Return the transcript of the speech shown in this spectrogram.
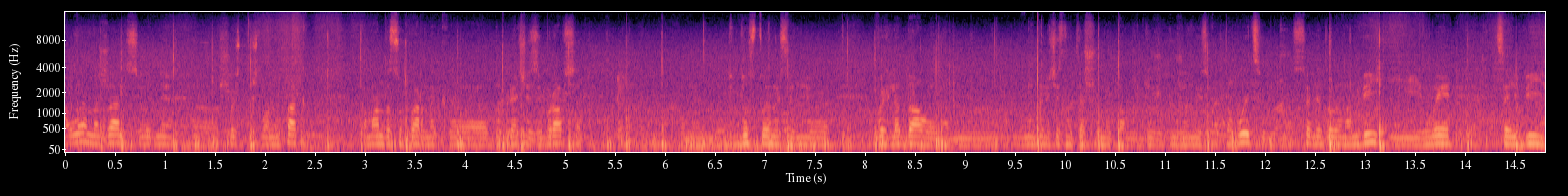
але, на жаль, сьогодні е, щось пішло не так. Команда суперник е, добряче зібрався. Вони достойно сьогодні виглядали, не дивлячись на те, що ми там дуже дуже низько таблиці. Сьогодні дали нам бій, і ми цей бій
